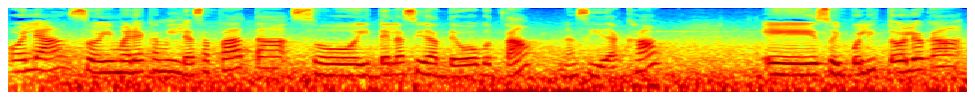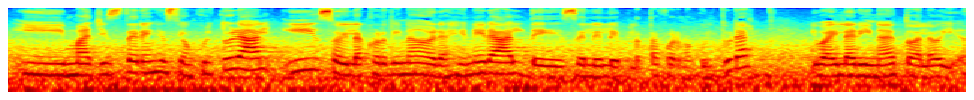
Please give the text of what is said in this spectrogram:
Hola, soy María Camila Zapata, soy de la ciudad de Bogotá, nacida acá. Eh, soy politóloga y magíster en gestión cultural y soy la coordinadora general de SLL Plataforma Cultural y bailarina de toda la vida.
